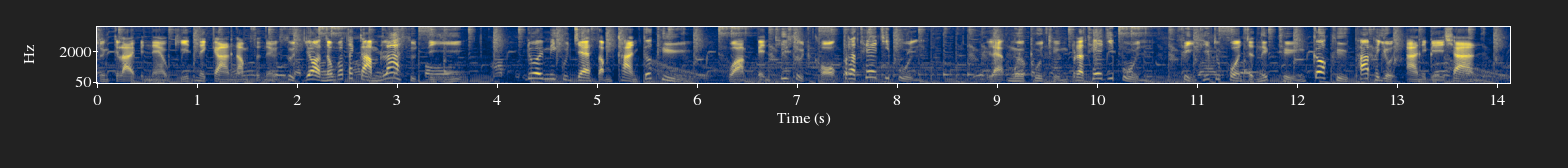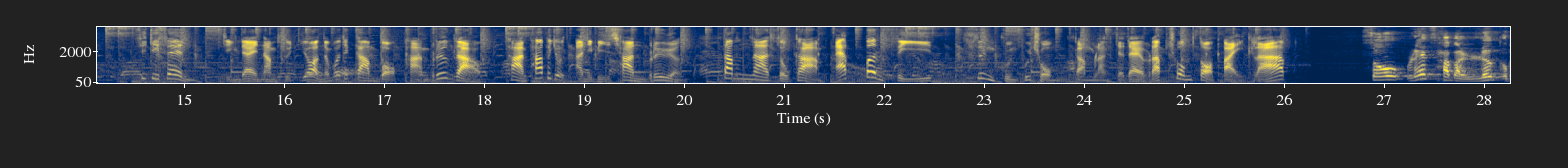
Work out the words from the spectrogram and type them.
จนกลายเป็นแนวคิดในการนำเสนอสุดยอดนวัตกรรมล่าสุดนี้ โดยมีกุญแจสำคัญก็คือ ความเป็นที่สุดของประเทศญี่ปุ่น และเมื่อพูดถึงประเทศญี่ปุ่น สิ่งที่ทุกคนจะนึกถึงก็คือภาพยนตร์แอนิเมชันซิติเซนจึงได้นำสุดยอดนวัตกรรมบอกผ่านเรื่องราว ผ่านภาพยนตร์แอนิเมชันเรื่องตำนานสงครามแอปเปิลซีดซึ่งคุณผู้ชมกำลังจะได้รับชมต่อไปครับ So let's have a look of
